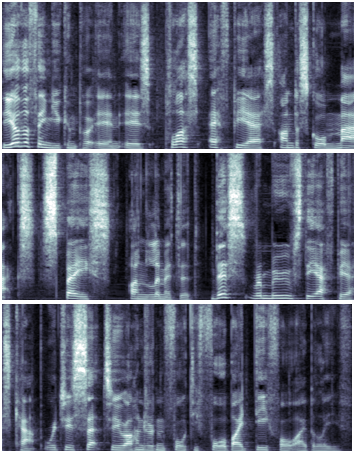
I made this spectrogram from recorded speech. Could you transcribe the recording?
The other thing you can put in is plus FPS underscore max space unlimited. This removes the FPS cap, which is set to 144 by default, I believe.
